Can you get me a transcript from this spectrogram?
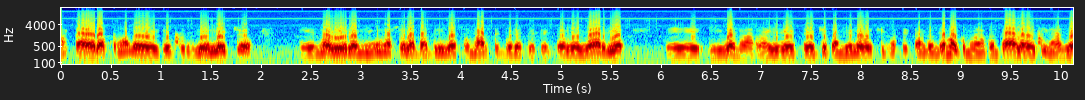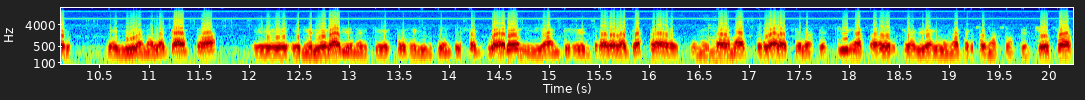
hasta ahora, Fernando, desde que ocurrió el hecho, eh, no vieron ninguna sola patrulla asomarse por este sector del barrio. eh, y bueno, a raíz de este hecho también los vecinos se están contando, como nos contaba la vecina, ayer volvían a la casa eh, en el horario en el que estos delincuentes actuaron y antes de entrar a la casa comenzaron a observar hacia las esquinas, a ver si había alguna persona sospechosa,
